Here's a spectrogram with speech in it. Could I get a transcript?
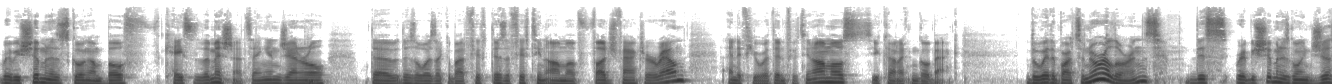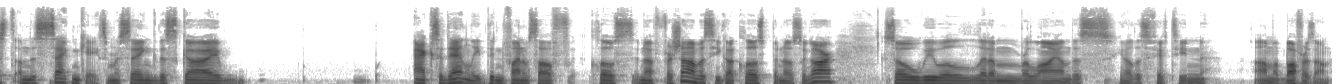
Rabbi Shimon is going on both cases of the Mishnah. Saying in general, the, there's always like about 50, there's a 15 amma fudge factor around, and if you're within 15 amos, you kind of can go back. The way the Bartenura learns, this Rabbi Shimon is going just on the second case, and we're saying this guy accidentally didn't find himself close enough for Shabbos. He got close but no cigar, so we will let him rely on this, you know, this 15 amma buffer zone.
